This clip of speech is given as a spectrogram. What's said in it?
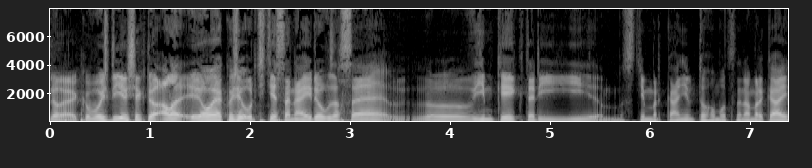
No, jako možný je všechno, ale jo, jakože určitě se najdou zase uh, výjimky, který s tím mrkáním toho moc nenamrkají,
